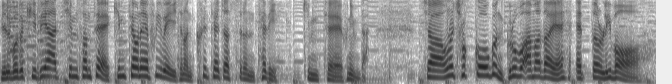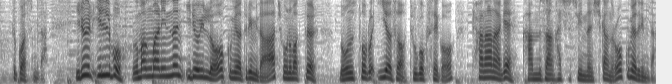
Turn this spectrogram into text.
빌보드 키드의 아침 선택 김태훈의 프리웨이 저는 클 태자 쓰는 테디 김태훈입니다. 자 오늘 첫 곡은 그루브 아르마다의 At the River 듣고 왔습니다. 일요일 1부 음악만 있는 일요일로 꾸며드립니다. 좋은 음악들 논스톱으로 이어서 두 곡 세 곡 편안하게 감상하실 수 있는 시간으로 꾸며드립니다.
